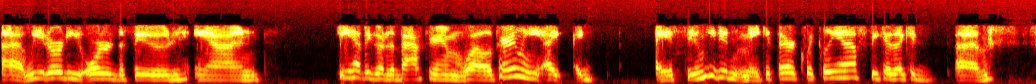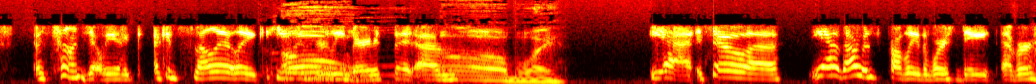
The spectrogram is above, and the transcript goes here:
uh, we had already ordered the food and he had to go to the bathroom. Well, apparently, I, I, I assume he didn't make it there quickly enough because I could. Um, I was telling Joey, like I could smell it. Like he was really embarrassed, but um, Oh boy. yeah. So, uh, yeah, that was probably the worst date ever. Um,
